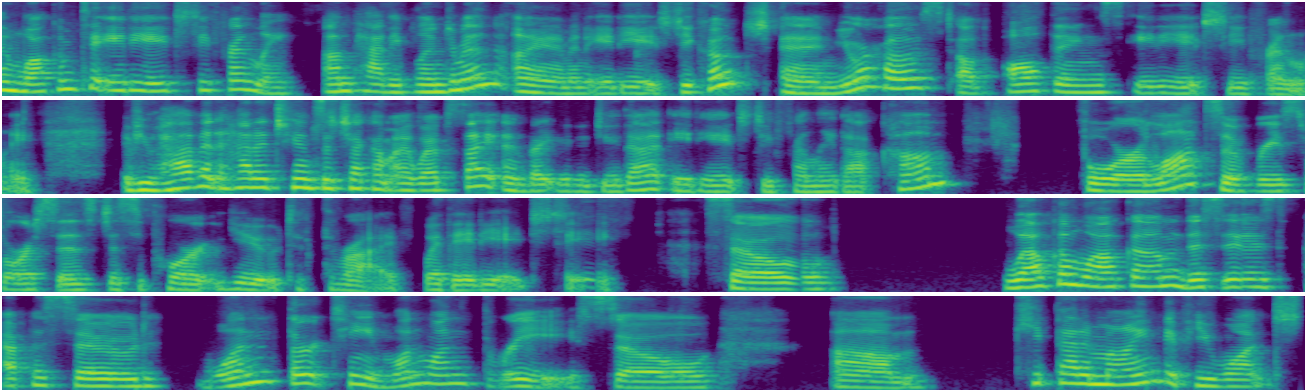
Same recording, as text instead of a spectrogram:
and welcome to ADHD Friendly. I'm Patty Blinderman. I am an ADHD coach and your host of all things ADHD Friendly. If you haven't had a chance to check out my website, I invite you to do that, ADHDfriendly.com, for lots of resources to support you to thrive with ADHD. So, welcome, welcome. This is episode 113, 113. So, um, keep that in mind if you want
